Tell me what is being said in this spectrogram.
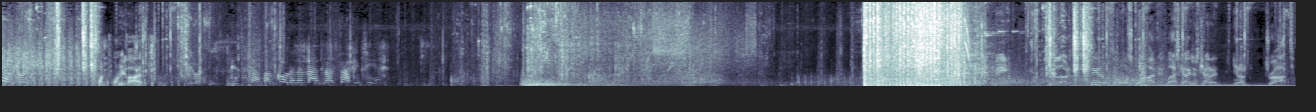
Help, 125. Reload. Listen up, I'm calling a lifeline package in. Hitting me. Reload. I think that was the whole squad. Last guy just kind of, you know, dropped.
